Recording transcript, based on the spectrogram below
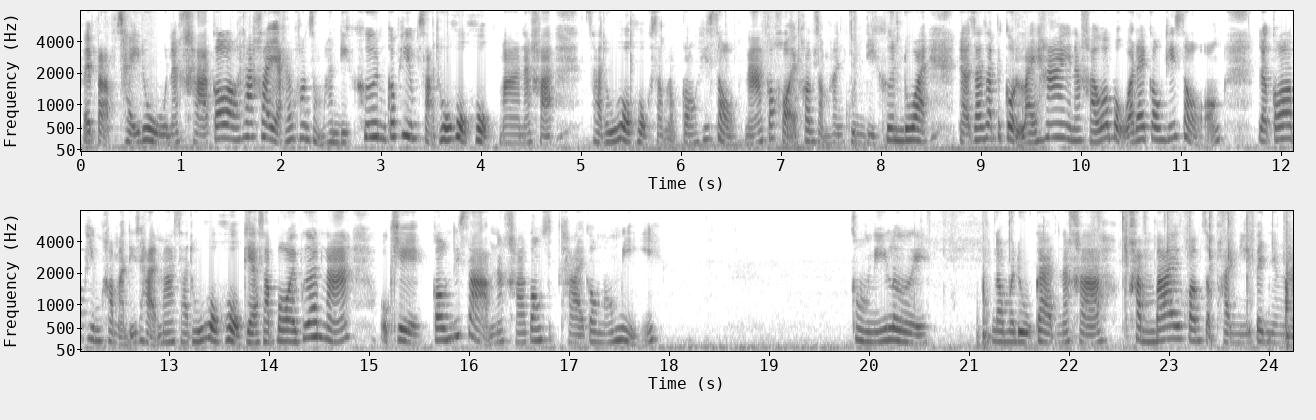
ไปปรับใช้ดูนะคะ ก็ถ้าใครอยากให้ความสัมพันธ์ดีขึ้น ก็พิมพ์สาธุ66 มานะคะ สาธุ66สำหรับกองที่สองนะ ก็ขอให้ความสัมพันธ์คุณดีขึ้นด้วยเดี๋ยวอาจารย์จะไปกดไลค์ให้นะคะ ว่าบอกว่าได้กองที่ 2 แล้วก็พิมพ์คำอธิษฐานมาสาธุ66อย่าสปอยเพื่อนนะ โอเค กองที่ 3 นะคะ กองสุดท้ายกองน้องหมีกองนี้เลย เรามาดูกันนะคะคำใบ้ความสัมพันธ์นี้เป็นยังไง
